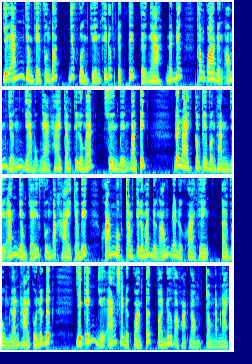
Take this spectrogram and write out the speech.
Dự án dòng chảy phương Bắc giúp vận chuyển khí đốt trực tiếp từ Nga đến Đức thông qua đường ống dẫn dài 1.200 km xuyên biển Baltic. Đến nay, công ty vận hành dự án dòng chảy phương Bắc 2 cho biết khoảng 100 km đường ống đã được hoàn thiện tại vùng lãnh hải của nước Đức. Dự kiến dự án sẽ được hoàn tất và đưa vào hoạt động trong năm nay.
